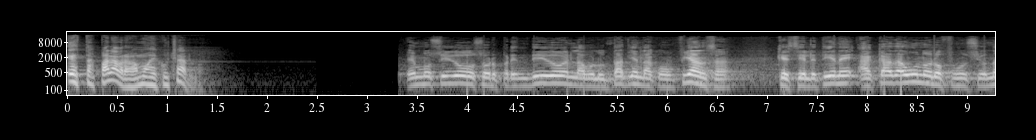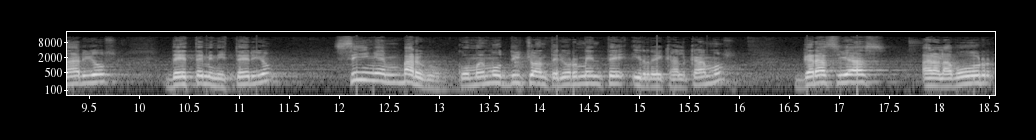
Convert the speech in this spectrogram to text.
estas palabras, vamos a escucharlo. Hemos sido sorprendidos en la voluntad y en la confianza que se le tiene a cada uno de los funcionarios de este ministerio. Sin embargo, como hemos dicho anteriormente y recalcamos, gracias a la labor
